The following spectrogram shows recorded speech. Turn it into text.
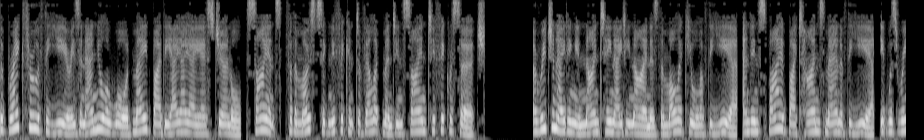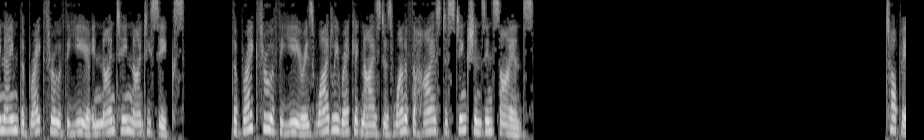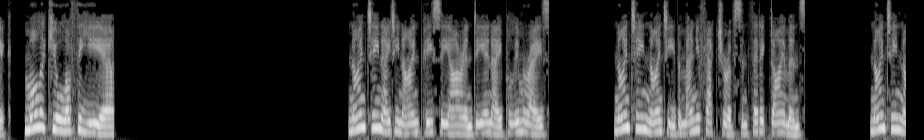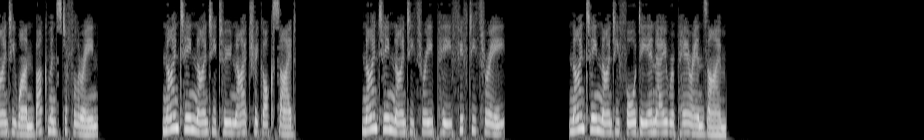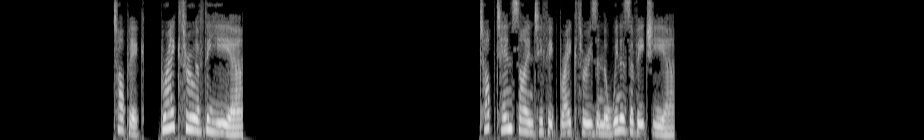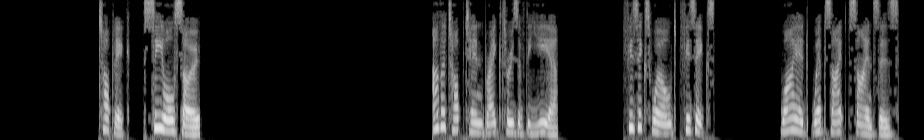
The Breakthrough of the Year is an annual award made by the AAAS journal, Science, for the most significant development in scientific research. Originating in 1989 as the Molecule of the Year, and inspired by Time's Man of the Year, it was renamed the Breakthrough of the Year in 1996. The Breakthrough of the Year is widely recognized as one of the highest distinctions in science. Molecule of the Year 1989 PCR and DNA polymerase. 1990 – The manufacture of synthetic diamonds. 1991 Buckminster fullerene 1992 Nitric oxide. 1993 P53 1994 DNA repair enzyme. Breakthrough of the Year Top 10 scientific breakthroughs and the winners of each year. Topic. See also. Other top 10 breakthroughs of the year. Physics World Physics. Wired website Sciences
